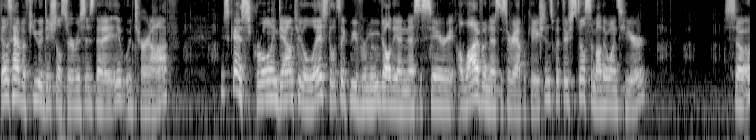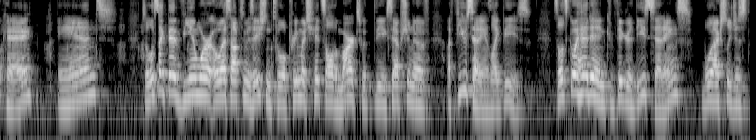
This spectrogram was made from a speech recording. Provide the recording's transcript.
does have a few additional services that it would turn off. Just kind of scrolling down through the list, it looks like we've removed all the unnecessary, a lot of unnecessary applications, but there's still some other ones here. So, okay, and so it looks like that VMware OS optimization tool pretty much hits all the marks with the exception of a few settings like these. So let's go ahead and configure these settings. We'll actually just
